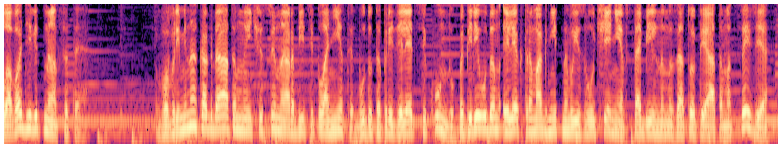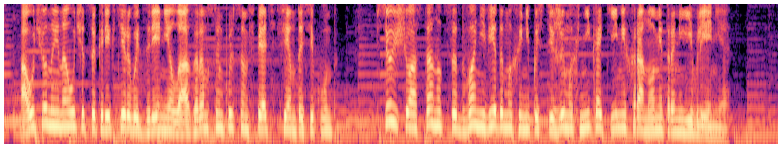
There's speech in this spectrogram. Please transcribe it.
Глава 19. Во времена, когда атомные часы на орбите планеты будут определять секунду по периодам электромагнитного излучения в стабильном изотопе атома цезия, а ученые научатся корректировать зрение лазером с импульсом в 5 фемтосекунд, все еще останутся два неведомых и непостижимых никакими хронометрами явления.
